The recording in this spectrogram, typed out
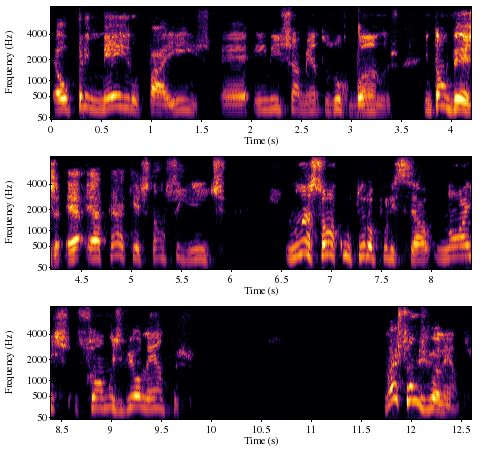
é o primeiro país é, em linchamentos urbanos. Então, veja, é, é até a questão seguinte: não é só a cultura policial, nós somos violentos. Nós somos violentos.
